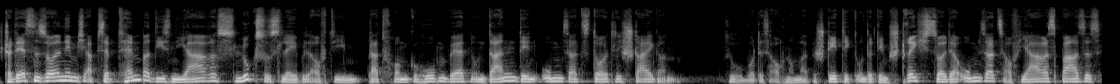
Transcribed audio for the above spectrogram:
Stattdessen soll nämlich ab September diesen Jahres Luxuslabel auf die Plattform gehoben werden und dann den Umsatz deutlich steigern. So wurde es auch nochmal bestätigt. Unter dem Strich soll der Umsatz auf Jahresbasis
